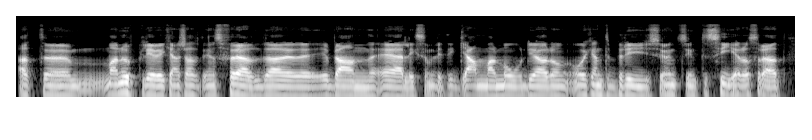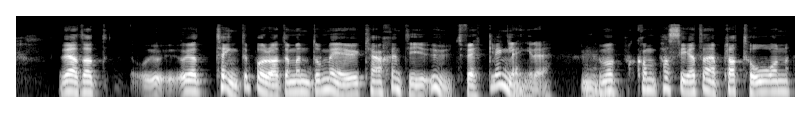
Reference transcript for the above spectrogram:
att eh, man upplever kanske att ens föräldrar ibland är liksom lite gammalmodiga och de orkar inte bry sig och inte så intresserade och sådär. Det är att, att, och jag tänkte på det att ja, men de är ju kanske inte i utveckling längre. Mm. De har passerat den här platån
